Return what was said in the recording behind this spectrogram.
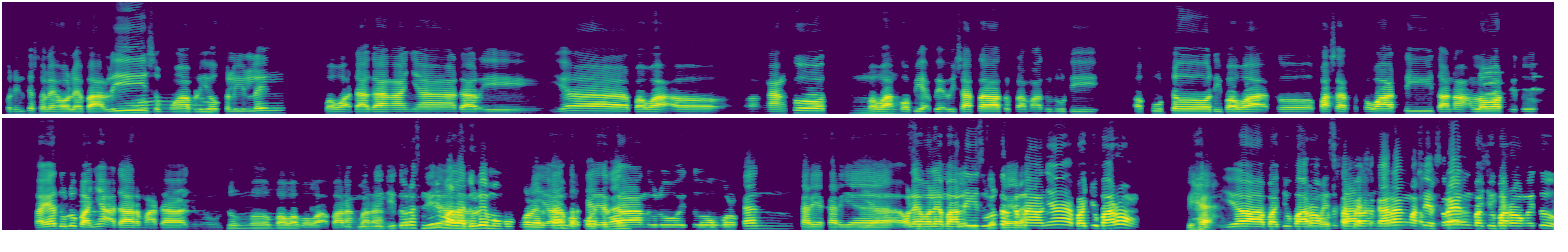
Perintis oleh-oleh Bali, semua Oh. beliau keliling bawa dagangannya dari ya bawa eh, ngangkut, Hmm. bawa ke obyek-obyek wisata terutama dulu di eh, Kute, dibawa ke Pasar Sukawati, Tanah Lot gitu. Saya dulu banyak ada armada juga untuk eh, Hmm. bawa-bawa barang-barang Bunda gitu. Sendiri Iya. malah dulu yang Iya, mempopulerkan terkait dengan dulu itu. mengumpulkan karya-karya Iya, oleh-oleh Bali dulu daerah. terkenalnya baju barong. Iya. Iya, baju barong Sampai itu sampai sekarang- sekarang masih sampai tren sekarang baju masih- barong itu.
